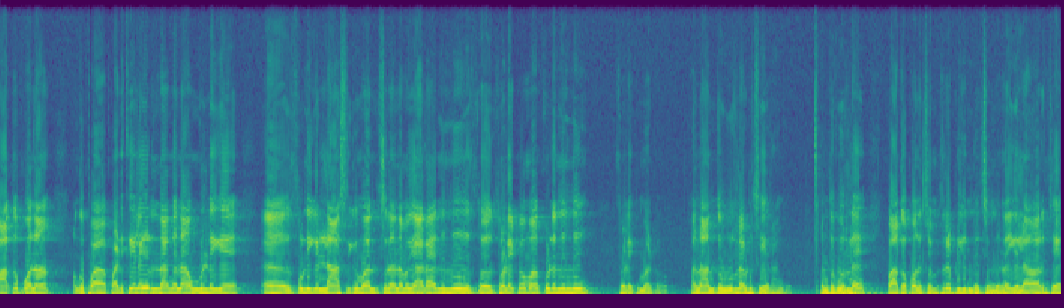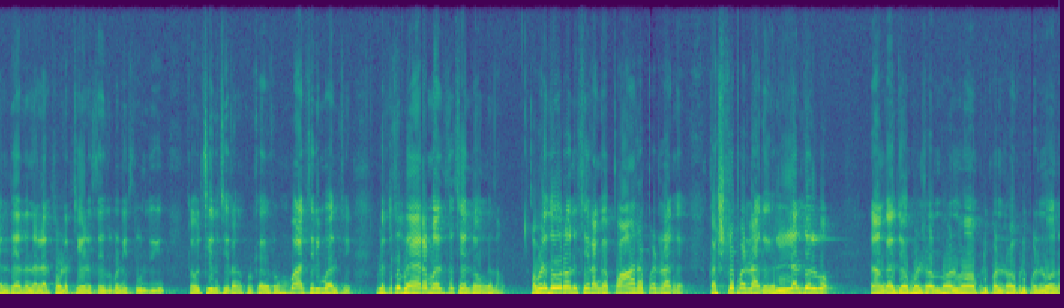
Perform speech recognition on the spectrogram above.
பார்க்க போனால் அவங்க ப படுக்கையில் இருந்தாங்கன்னா அவங்களுடைய துணிகள்லாம் அசிங்கமாக இருந்துச்சுன்னா நம்ம யாராவது நின்று தொலைப்போமா கூட நின்று தொலைக்க மாட்டோம். ஆனால் அந்த ஊரில் அப்படி செய்கிறாங்க அந்த ஊரில் பார்க்க போன சமயத்தில் இப்படி இருந்துச்சுன்னா எல்லோரும் சேர்ந்து அதை நல்லா தொடச்சி எடுத்து இது பண்ணி தூண்டி துவச்சி என்ன செய்கிறாங்க கொடுக்காங்க ரொம்ப ஆச்சரியமாக இருந்துச்சு. இவ்வளோத்துக்கு வேறு மதத்தை சேர்ந்தவங்க தான். அவ்வளோ தூரம் என்ன செய்கிறாங்க பாரப்படுறாங்க. கஷ்டப்படுறாங்க. எல்லாம் சொல்வோம். நாங்கள் ஜோம் பண்ணுறோம் பண்ணுவோம் அப்படி பண்ணுறோம் இப்படி பண்ணுவோம்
